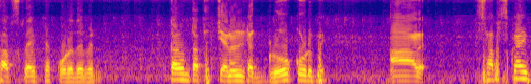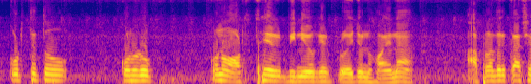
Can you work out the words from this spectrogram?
সাবস্ক্রাইবটা করে দেবেন, কারণ তাতে চ্যানেলটা গ্রো করবে। আর সাবস্ক্রাইব করতে তো কোনোরূপ কোনো অর্থের বিনিয়োগের প্রয়োজন হয় না। আপনাদের কাছে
